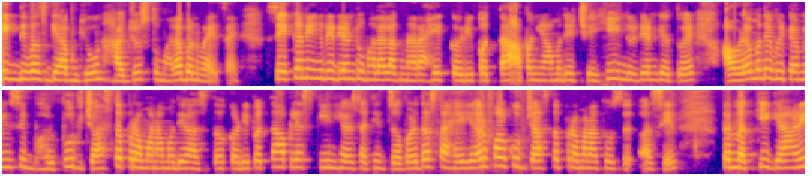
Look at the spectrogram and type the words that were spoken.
एक दिवस गॅप घेऊन हा ज्यूस तुम्हाला बनवायचा आहे. सेकंड इन्ग्रेडियंट तुम्हाला लागणार आहे कढीपत्ता. आपण यामध्ये जेही इन्ग्रेडियंट घेतोय आवळ्यामध्ये व्हिटॅमिन सी भरपूर जास्त प्रमाणामध्ये असतं. कढीपत्ता आपल्या स्किन हेअरसाठी जबरदस्त आहे. हेअरफॉल खूप जास्त प्रमाणात असेल. तर नक्की घ्या आणि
